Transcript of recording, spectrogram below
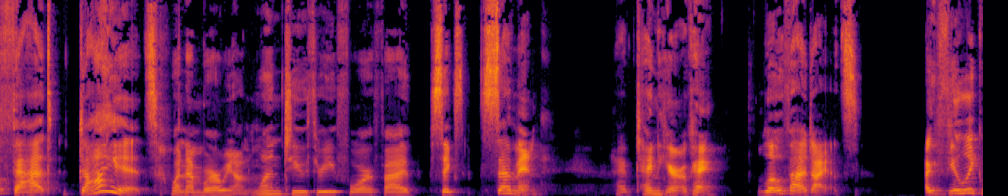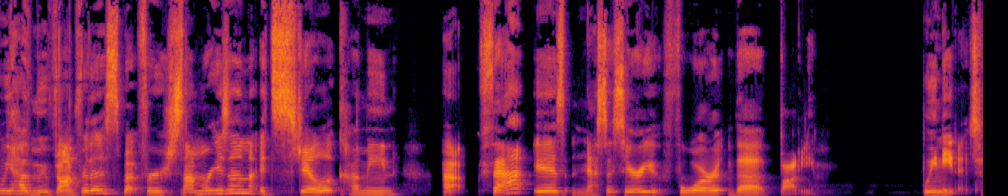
fat diets. What number are we on? One, two, three, four, five, six, seven. I have 10 here. Okay. Low fat diets. I feel like we have moved on for this, but for some reason, it's still coming up. Fat is necessary for the body. We need it.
